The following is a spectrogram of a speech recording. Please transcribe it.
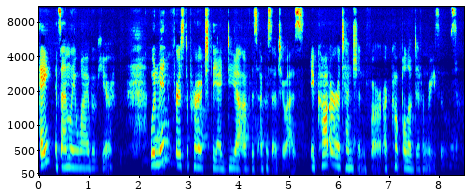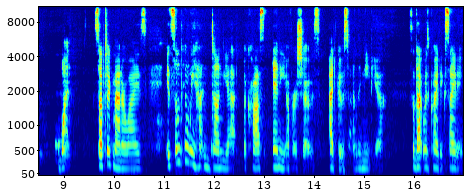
Hey, it's Emily Y. Wu here. When Min first approached the idea of this episode to us, it caught our attention for a couple of different reasons. One, subject matter wise, it's something we hadn't done yet across any of our shows at Ghost Island Media, so that was quite exciting.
